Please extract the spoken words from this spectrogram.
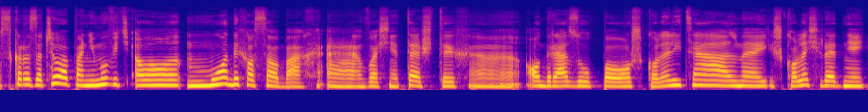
skoro zaczęła Pani mówić o młodych osobach, e, właśnie też tych e, od razu po szkole licealnej, szkole średniej,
